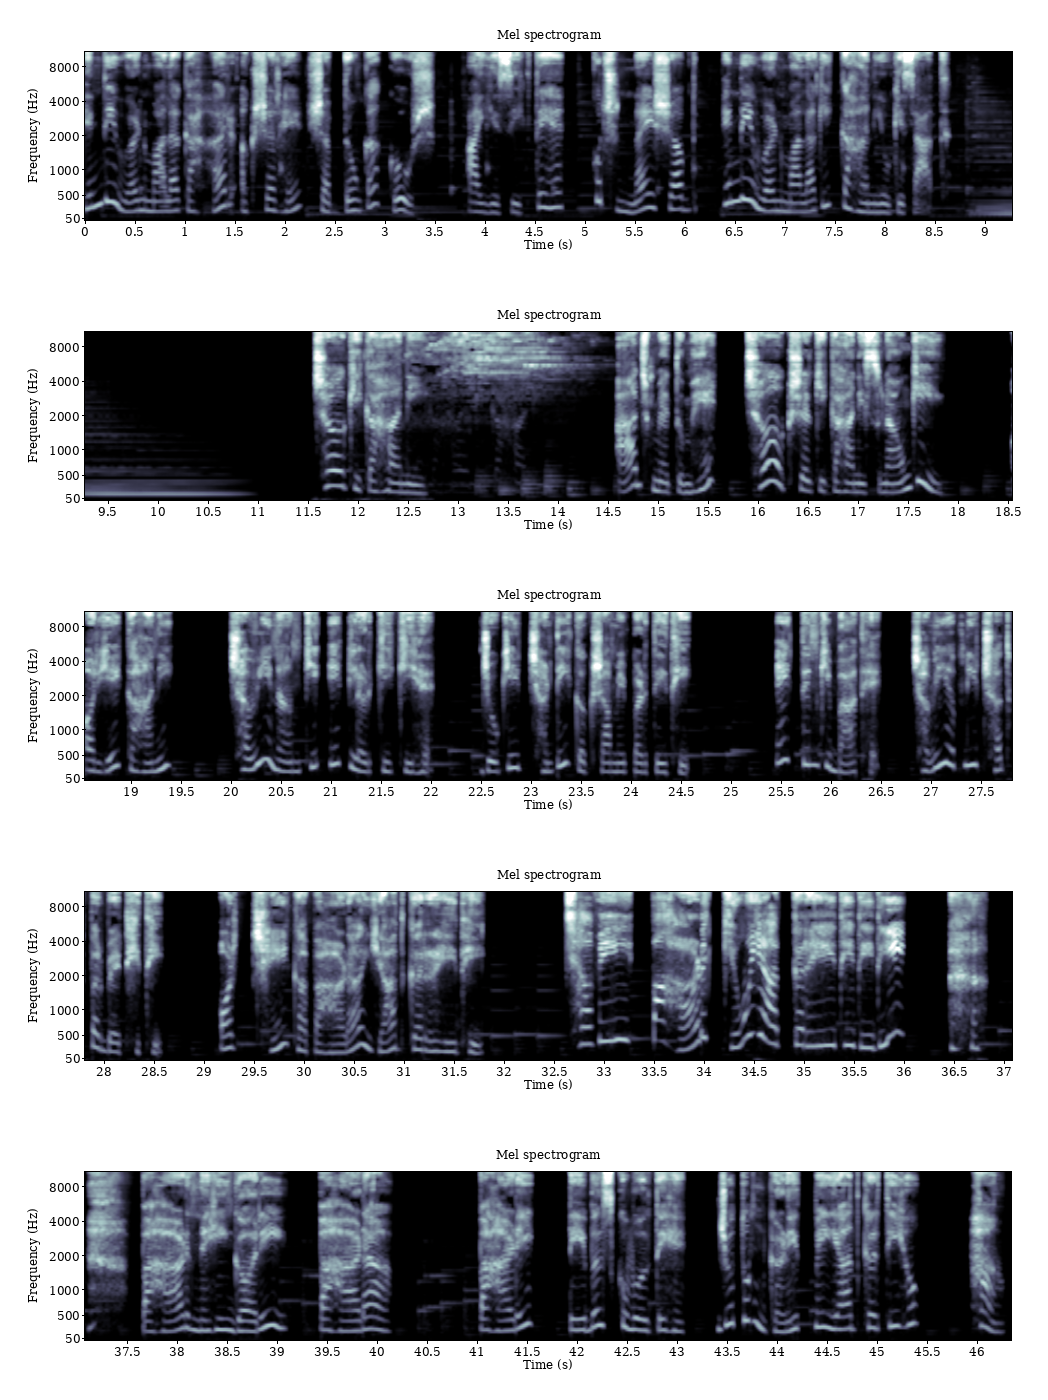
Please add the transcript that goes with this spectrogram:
हिंदी वर्णमाला का हर अक्षर है शब्दों का कोश। आइए सीखते हैं कुछ नए शब्द हिंदी वर्णमाला की कहानियों के साथ। छ की कहानी। आज मैं तुम्हें छ अक्षर की कहानी सुनाऊँगी। और ये कहानी छवि नाम की एक लड़की की है, जो कि छठी कक्षा में पढ़ती थी। एक दिन की बात है, छवि अपनी छत पर बैठी थी। और छह का पहाड़ा याद कर रही थी। छवि पहाड़ क्यों याद कर रही थी दीदी? पहाड़ नहीं गौरी पहाड़ा। पहाड़े टेबल्स को बोलते हैं जो तुम गणित में याद करती हो। हाँ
